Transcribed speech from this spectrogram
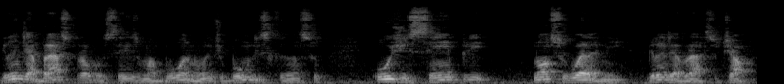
Grande abraço para vocês, uma boa noite, bom descanso. Hoje sempre, nosso Guarani. Grande abraço, tchau.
